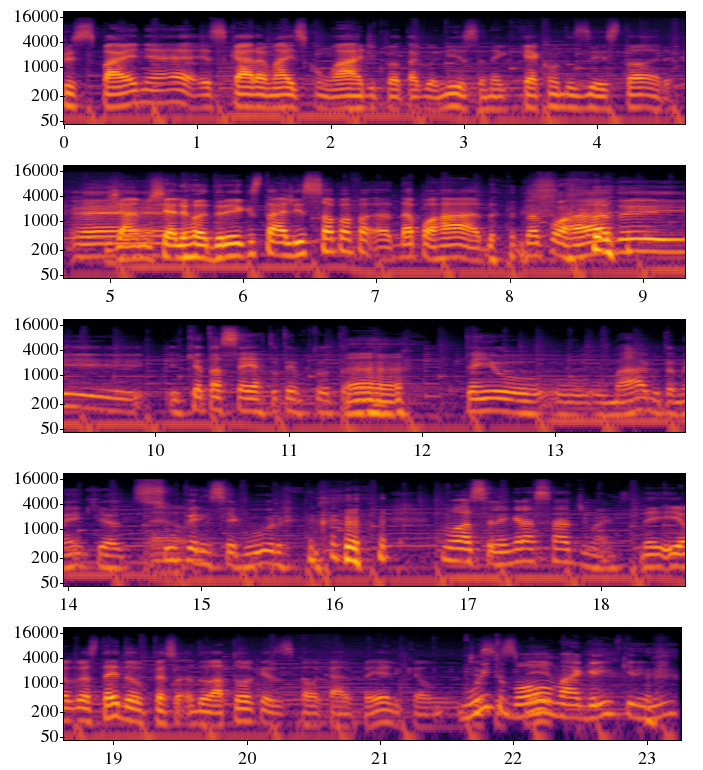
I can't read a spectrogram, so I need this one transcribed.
Chris Pine é esse cara mais com ar de protagonista, né? Que quer conduzir a história. É, Já a Michelle Rodrigues tá ali só pra dar porrada. Dá porrada e, e quer estar certo o tempo todo também. Aham. Tem o, o, o Mago também, que é super inseguro. Nossa, ele é engraçado demais. E eu gostei do, do ator que eles colocaram pra ele, que é o. Muito Justice bom, Smith. magrinho, pequenininho.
